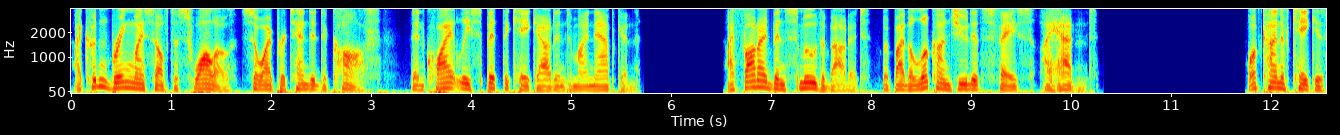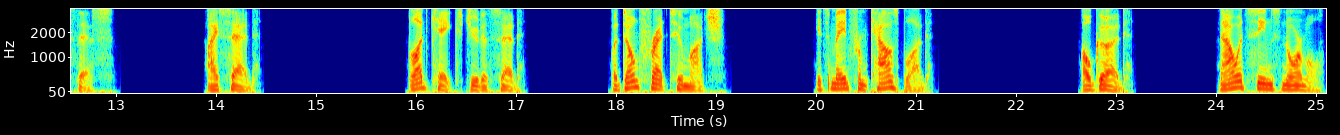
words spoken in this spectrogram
I couldn't bring myself to swallow, so I pretended to cough, then quietly spit the cake out into my napkin. I thought I'd been smooth about it, but by the look on Judith's face, I hadn't. What kind of cake is this? I said. Blood cake, Judith said. But don't fret too much. It's made from cow's blood. Oh, good. Now it seems normal.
